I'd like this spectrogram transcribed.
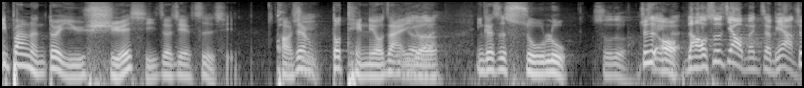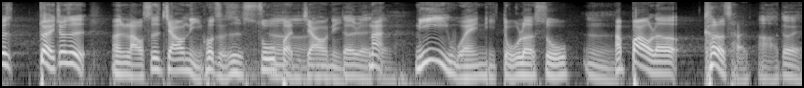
一般人对于学习这件事情，好像都停留在一个应该是输入，输入就是哦，老师教我们怎么样？就是对，就是嗯、呃，老师教你，或者是书本教你。对对。那你以为你读了书，嗯，啊，报了课程啊，对，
